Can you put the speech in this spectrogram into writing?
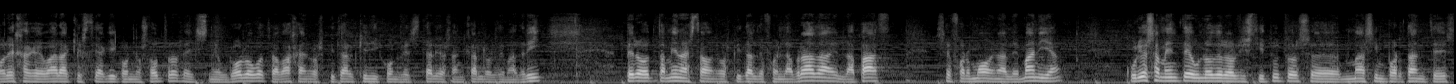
Oreja Guevara que esté aquí con nosotros, es neurólogo, trabaja en el Hospital Clínico Universitario San Carlos de Madrid, pero también ha estado en el Hospital de Fuenlabrada, en La Paz, se formó en Alemania. Curiosamente, uno de los institutos eh, más importantes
